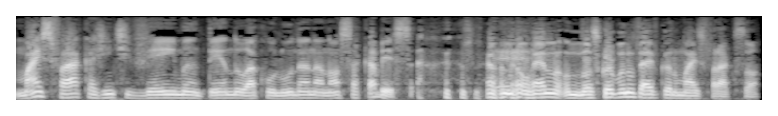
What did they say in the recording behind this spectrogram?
mais fraca a gente vem mantendo a coluna na nossa cabeça. É. não é, o nosso corpo não vai ficando mais fraco só.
